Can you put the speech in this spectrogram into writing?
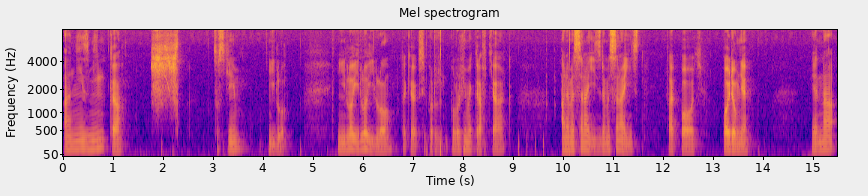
ani zmínka. Co s tím? Jídlo. Jídlo, jídlo, jídlo. Tak jak si položíme krafťák. A jdeme se najíst, jdeme se najíst. Tak pojď. Pojď do mě. Jedna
